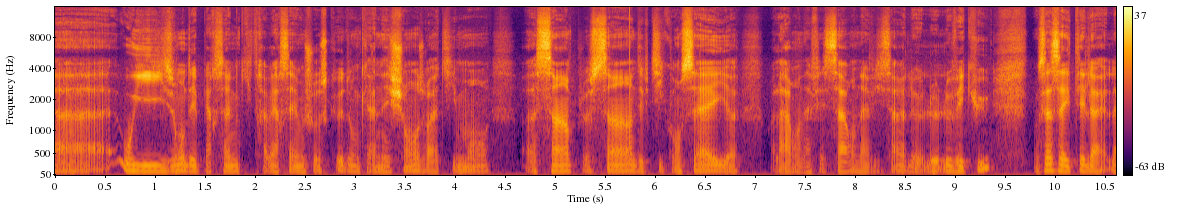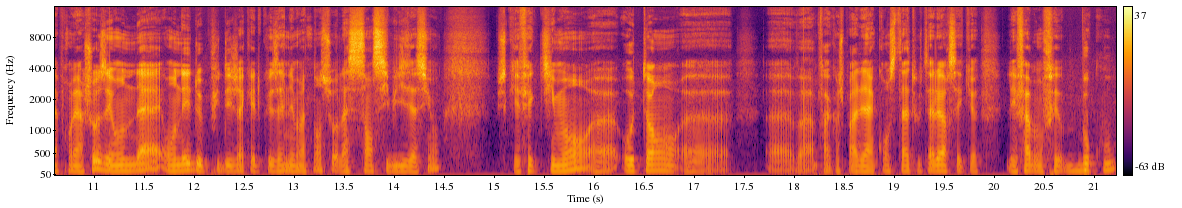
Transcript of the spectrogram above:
euh, où ils ont des personnes qui traversent la même chose qu'eux, donc un échange relativement euh, simple, sain, des petits conseils. euh, voilà, on a fait ça, on a vu ça, le, vécu. Donc ça, ça a été la, première chose. Et on, a, on est depuis déjà quelques années maintenant sur la sensibilisation, puisqu'effectivement, autant, enfin quand je parlais d'un constat tout à l'heure, c'est que les femmes ont fait beaucoup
